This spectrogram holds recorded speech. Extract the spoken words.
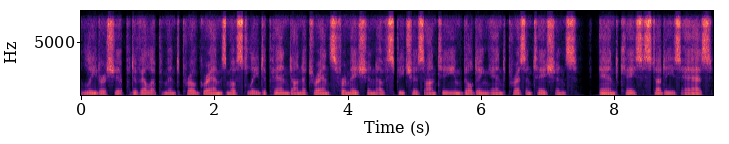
Leadership development programs mostly depend on a transformation of speeches on team building and presentations, and case studies as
